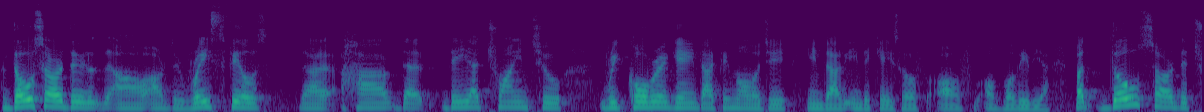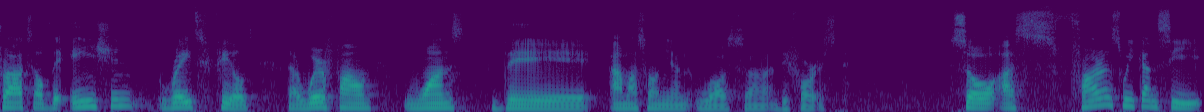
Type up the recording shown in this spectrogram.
And those are the, uh, are the race fields that, have, that they are trying to recover again that technology in, that, in the case of, of, of Bolivia. But those are the tracks of the ancient race fields that were found once the Amazonian was uh, deforested. So as far as we can see,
